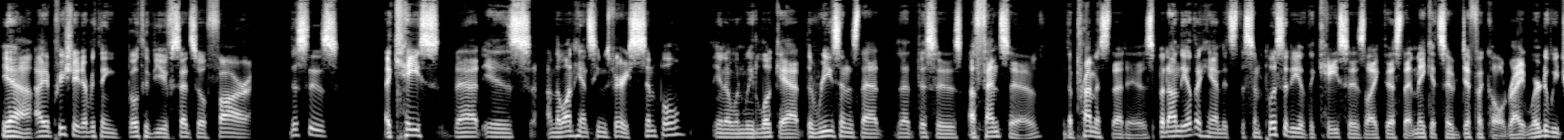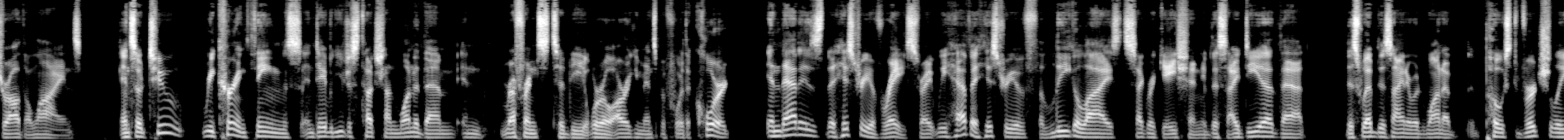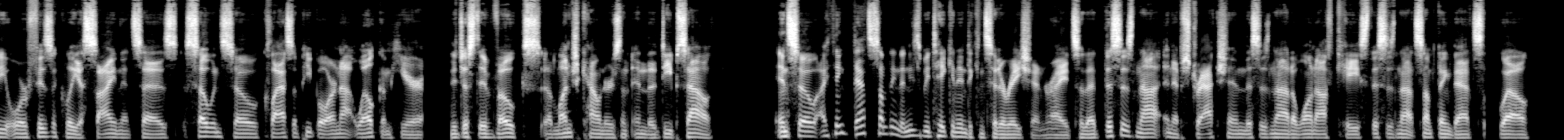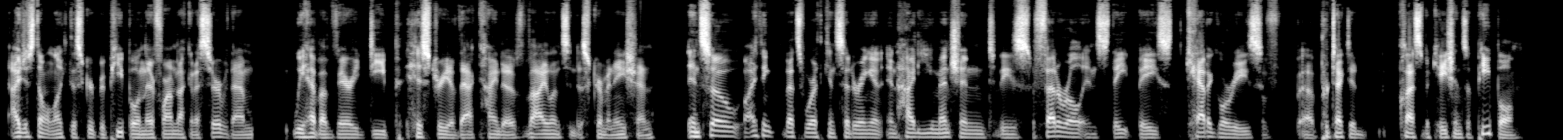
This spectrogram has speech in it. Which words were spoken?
Yeah, I appreciate everything both of you have said so far. This is a case that is, on the one hand, seems very simple. You know, when we look at the reasons that that this is offensive, the premise that is. But on the other hand, it's the simplicity of the cases like this that make it so difficult, right? Where do we draw the lines? And so, two recurring themes, and David, you just touched on one of them in reference to the oral arguments before the court, and that is the history of race, right? We have a history of legalized segregation, this idea that this web designer would want to post virtually or physically a sign that says, so and so class of people are not welcome here. It just evokes uh, lunch counters in, in the deep south. And so I think that's something that needs to be taken into consideration, right? So that this is not an abstraction. This is not a one off case. This is not something that's, well, I just don't like this group of people and therefore I'm not going to serve them. We have a very deep history of that kind of violence and discrimination. And so I think that's worth considering. And Heidi, you mentioned these federal and state based categories of uh, protected classifications of people.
